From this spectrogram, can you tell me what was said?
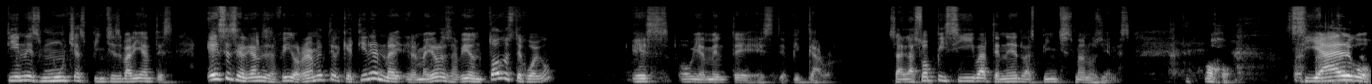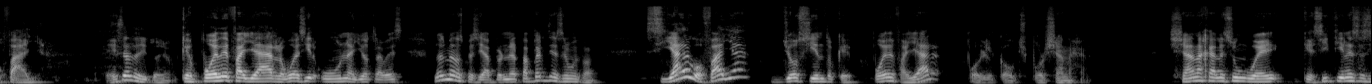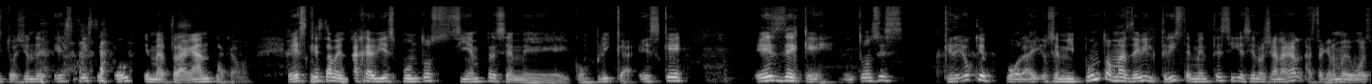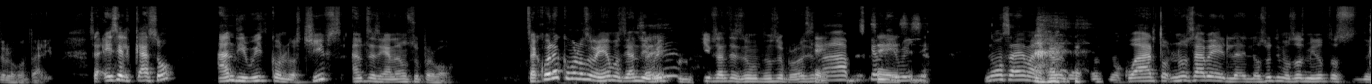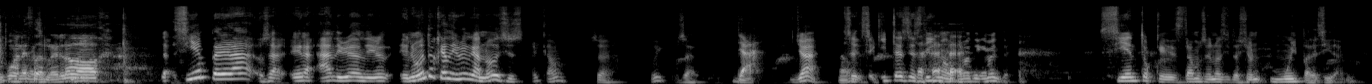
tienes muchas pinches variantes. Ese es el gran desafío. Realmente el que tiene el, mayor desafío en todo este juego es obviamente este Pete Carroll. O sea, la Sopi sí va a tener las pinches manos llenas. Ojo, si algo falla, esa es la situación, que puede fallar, lo voy a decir una y otra vez, no es menos especial, pero en el papel tiene que ser muy fuerte si algo falla, yo siento que puede fallar por el coach, por Shanahan. Shanahan es un güey que sí tiene esa situación de es que este coach se me atraganta, cabrón. Es que esta ventaja de 10 puntos siempre se me complica. Es que es de que. Entonces, creo que por ahí, o sea, mi punto más débil, tristemente, sigue siendo Shanahan hasta que no me demuestre lo contrario. O sea, es el caso Andy Reid con los Chiefs antes de ganar un Super Bowl. ¿Se acuerdan cómo nos reíamos de Andy Reid con los Chiefs antes de un, Super Bowl? Sí. No, pues que Andy Reid no sabe manejar el último cuarto, no sabe los últimos dos minutos del juego. Manejo el reloj. siempre era, o sea, era Andy Reid, Andy Reid. En el momento que Andy Reid ganó, dices, ay, cabrón, o sea, uy, o sea, ya. Ya, se, se, quita ese estigma automáticamente. Siento que estamos en una situación muy parecida. ¿no?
